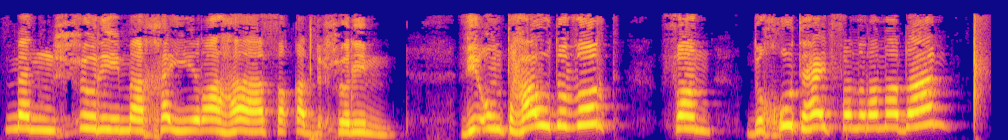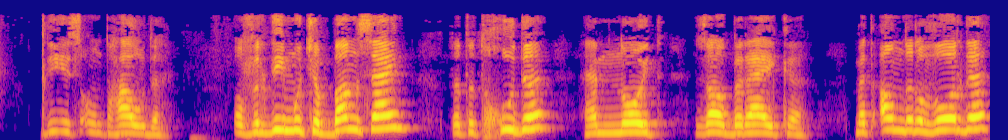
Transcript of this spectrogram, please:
Men hurima khayraha faqad hurim. Wie onthouden wordt van de goedheid van Ramadan, die is onthouden. Over die moet je bang zijn dat het goede hem nooit zal bereiken. Met andere woorden,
